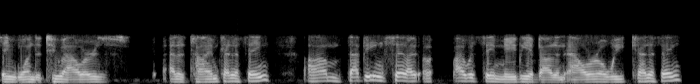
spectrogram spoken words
say, one to two hours at a time kind of thing. Um, that being said, I, I would say maybe about an hour a week kind of thing.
